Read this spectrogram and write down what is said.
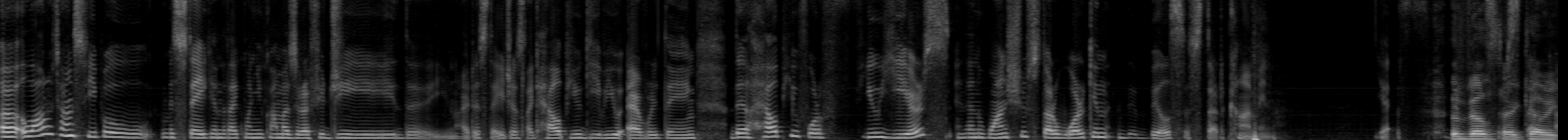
uh, a lot of times people mistaken that like when you come as a refugee, the United States just like help you, give you everything. They'll help you for a few years, and then once you start working, the bills start coming. Yes. the bills will start coming.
